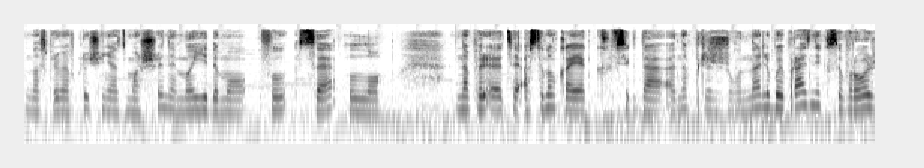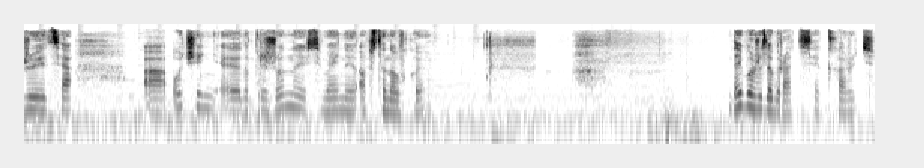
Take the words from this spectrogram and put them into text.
у нас пряме включення з машини. Ми їдемо в село. Напр- Це остановка, як завжди, напряжена. Любой праздник супроводжується а, очень е, напряженою сімейною обстановкою. Дай Боже добратися, як кажуть.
